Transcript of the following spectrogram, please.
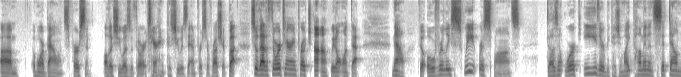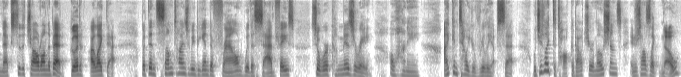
um, a more balanced person although she was authoritarian because she was the Empress of Russia. But so that authoritarian approach, uh uh-uh, uh we don't want that. Now, the overly sweet response doesn't work either because you might come in and sit down next to the child on the bed. Good, I like that. But then sometimes we begin to frown with a sad face, so we're commiserating. Oh, honey, I can tell you're really upset. Would you like to talk about your emotions? And your child's like, no.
